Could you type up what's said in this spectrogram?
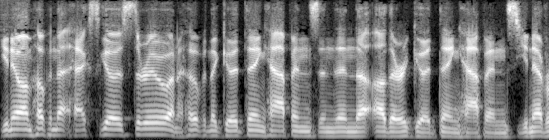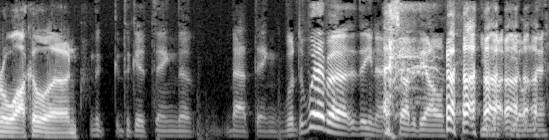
You know, I'm hoping that hex goes through, and I'm hoping the good thing happens, and then the other good thing happens. You never walk alone. The, the good thing, the bad thing, whatever you know, side of the aisle you might be on there.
